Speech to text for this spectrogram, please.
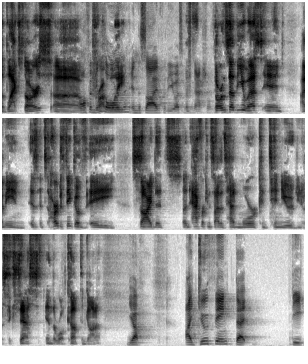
The Black Stars, uh, Often the probably thorn in the side for the U.S. men's national team. thorns of the U.S. and I mean, it's, it's hard to think of a side that's an African side that's had more continued, you know, success in the World Cup than Ghana. Yeah. I do think that the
